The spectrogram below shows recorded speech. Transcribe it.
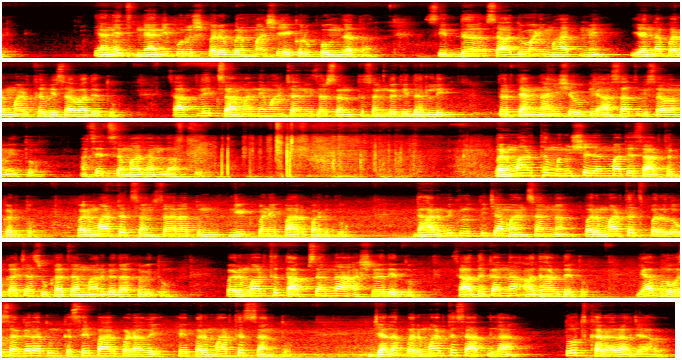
यानेच ज्ञानीपुरुष परब्रह्माशी एकरूप होऊन जातात. सिद्ध साधू आणि महात्मे यांना परमार्थ विसावा देतो. सात्विक सामान्य माणसांनी जर संत संगती धरली तर त्यांनाही शेवटी असाच विसावा मिळतो असेच समाधान लाभते. परमार्थ मनुष्यजन्माचे सार्थक करतो. परमार्थच संसारातून नीटपणे पार पाडतो. धार्मिक वृत्तीच्या माणसांना परमार्थच परलोकाच्या सुखाचा मार्ग दाखवितो. परमार्थ तापसांना आश्रय देतो. साधकांना आधार देतो. या भवसागरातून कसे पार पडावे हे परमार्थच सांगतो. ज्याला परमार्थ साधला तोच खरा राजा हवा.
